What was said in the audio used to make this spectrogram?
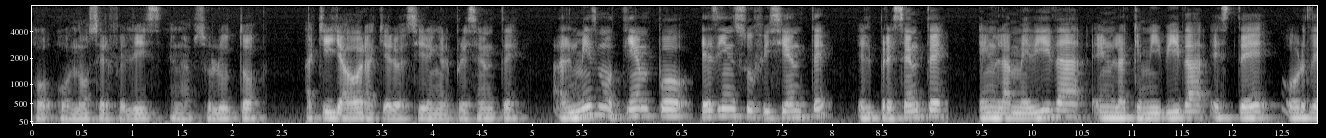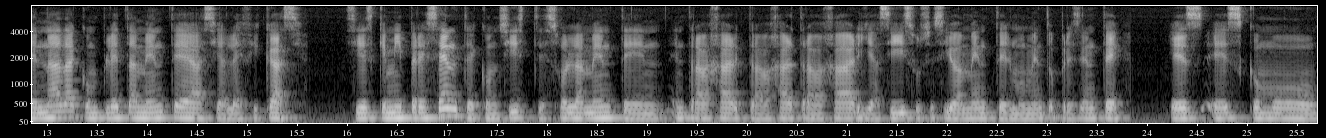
o, o no ser feliz en absoluto, aquí y ahora quiero decir en el presente, al mismo tiempo es insuficiente el presente en la medida en la que mi vida esté ordenada completamente hacia la eficacia. Si es que mi presente consiste solamente en, trabajar, trabajar, trabajar y así sucesivamente, el momento presente es, es como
